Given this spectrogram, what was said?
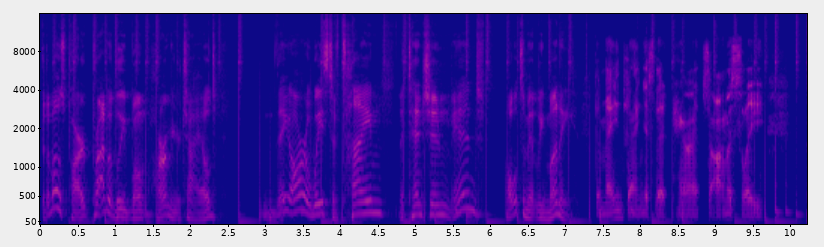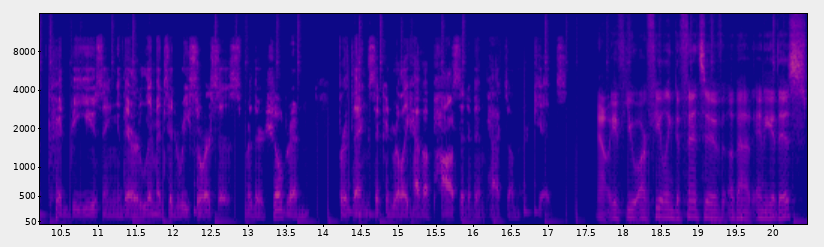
for the most part, probably won't harm your child, they are a waste of time, attention, and ultimately money. The main thing is that parents honestly could be using their limited resources for their children for things that could really have a positive impact on their kids. Now, if you are feeling defensive about any of this,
